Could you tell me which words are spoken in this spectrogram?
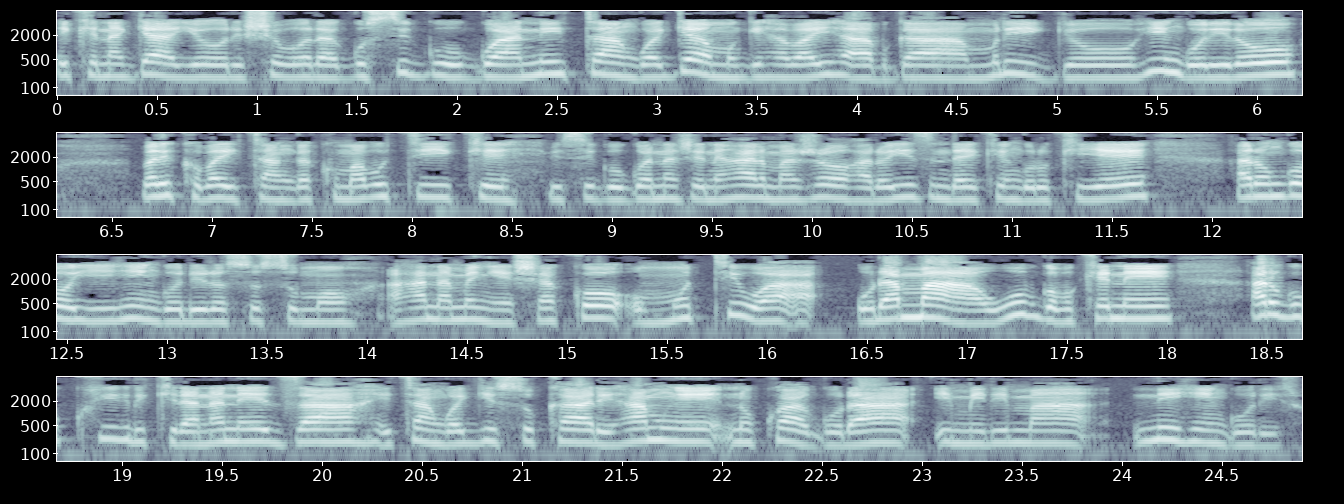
ikena ryayo rishobora gusigurwa n'itangwa ryayo mu gihe abayihabwa muri iryo hinguriro bariko bayitanga ku mabutike bisigugwa na General Major Aloyizi Ndayikengurukiye arongoye ihinguriro Susumo namenyesha ko umuti wa urama w'ubwo bukene ari ugukwirikirana neza itangwa ry'isukari hamwe no kwagura imirima n'ihinguriro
